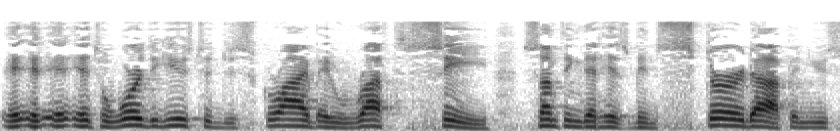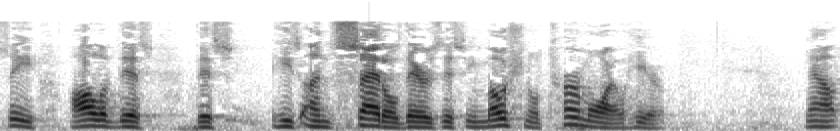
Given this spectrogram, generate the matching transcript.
it, it, it's a word to use to describe a rough sea, something that has been stirred up, and you see all of this. This he's unsettled. There's this emotional turmoil here. Now,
